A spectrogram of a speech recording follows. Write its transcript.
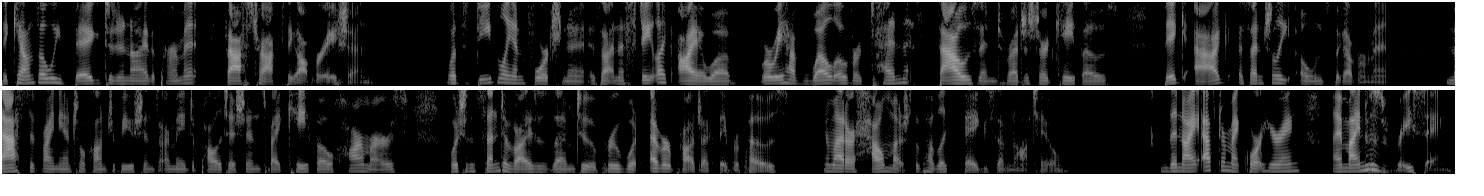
the council we begged to deny the permit fast tracked the operation. What's deeply unfortunate is that in a state like Iowa, where we have well over 10,000 registered CAFOs, Big Ag essentially owns the government. Massive financial contributions are made to politicians by CAFO harmers, which incentivizes them to approve whatever project they propose, no matter how much the public begs them not to. The night after my court hearing, my mind was racing.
